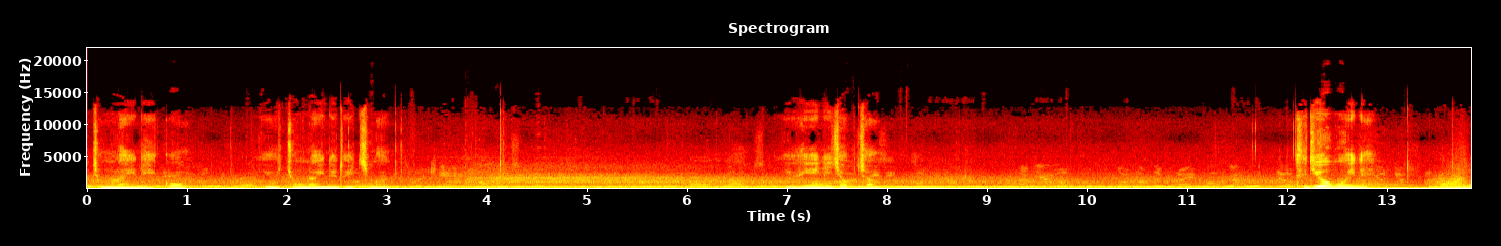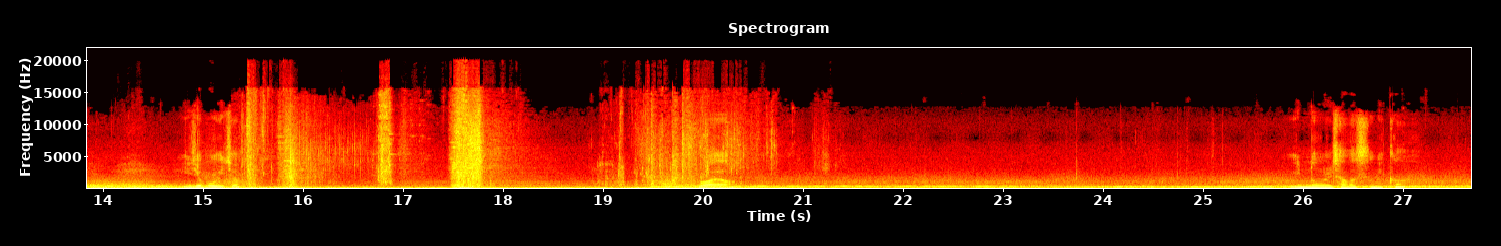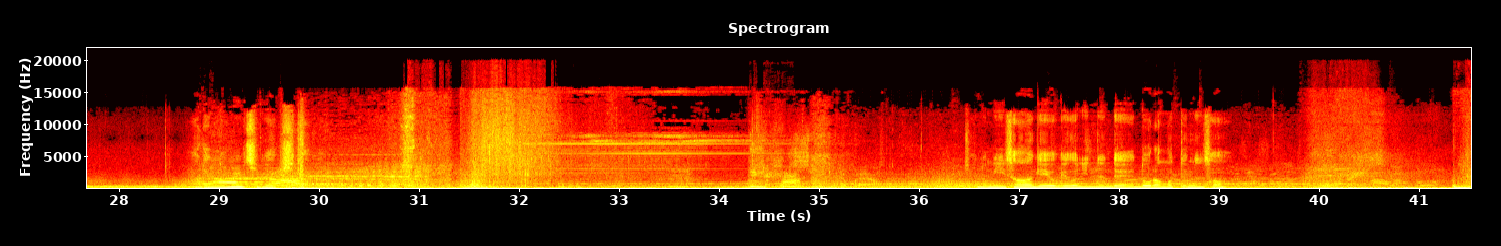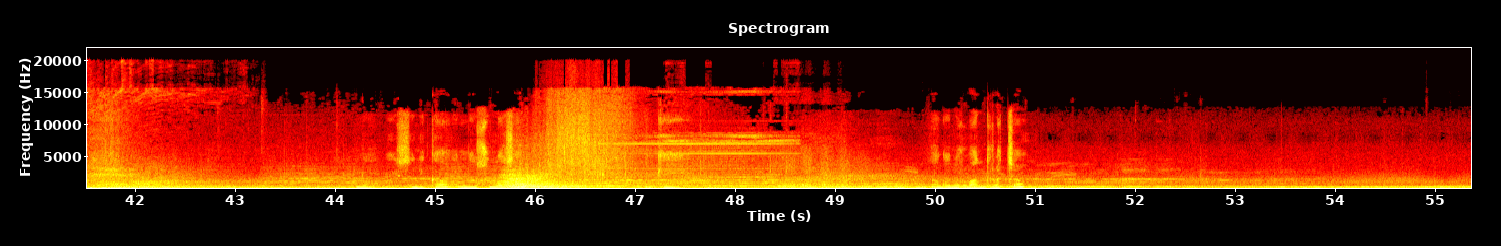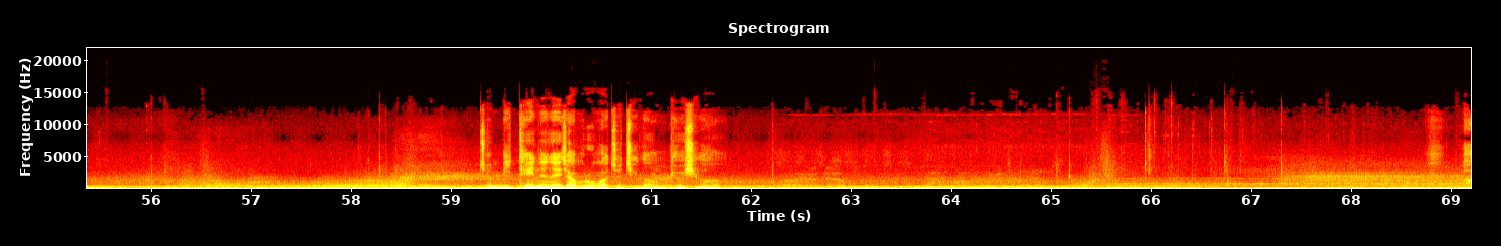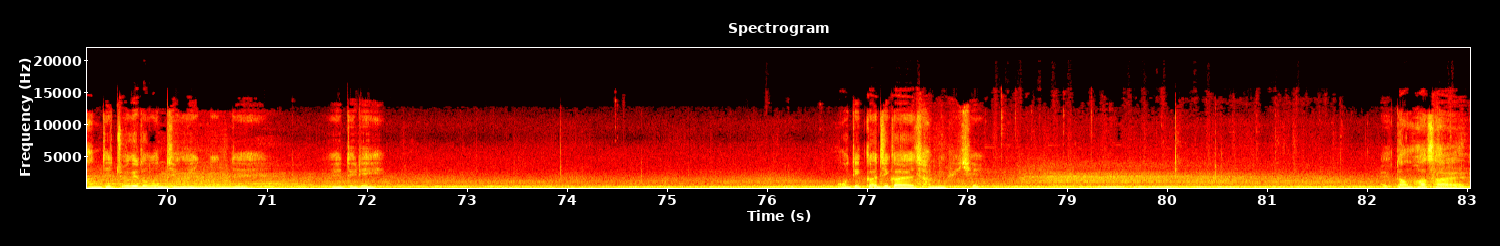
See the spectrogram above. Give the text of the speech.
이쪽 라인에 있고 이쪽 라인에도 있지만 이 위엔 이제 없죠 드디어 보이네 이제 보이죠? 잡았으니까? 아랫놈을 지배합시다. 저놈이 이상하게 여기곤 있는데 노란 거 뜨면서. 일로 있으니까? 일로 숨어서? 이렇게 아군으로 만들었죠? 저 밑에 있는 애 잡으러 가죠 지금 표시가? 반대쪽에도 문제가 있는데 애들이. 어디까지 가야 잠입이지? 일단 화살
